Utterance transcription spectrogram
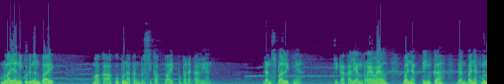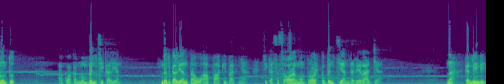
melayaniku dengan baik, maka aku pun akan bersikap baik kepada kalian. Dan sebaliknya, jika kalian rewel, banyak tingkah, dan banyak menuntut, aku akan membenci kalian. Dan kalian tahu apa akibatnya jika seseorang memperoleh kebencian dari raja. Nah, Ken Lindi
